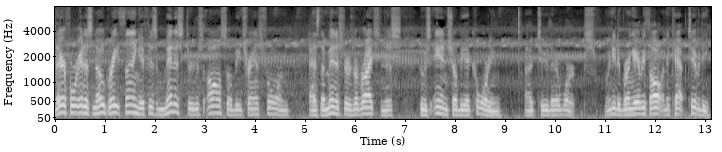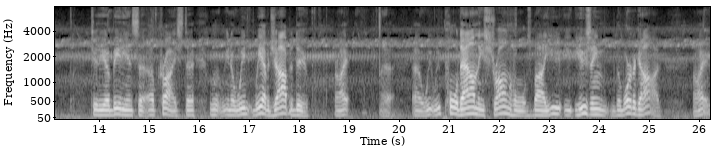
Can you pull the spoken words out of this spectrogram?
Therefore it is no great thing if his ministers also be transformed as the ministers of righteousness, whose end shall be according uh, to their works. We need to bring every thought into captivity to the obedience of Christ. Uh, you know, we, we have a job to do, right? Uh, uh, we, we pull down these strongholds by u- using the Word of God. All right.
